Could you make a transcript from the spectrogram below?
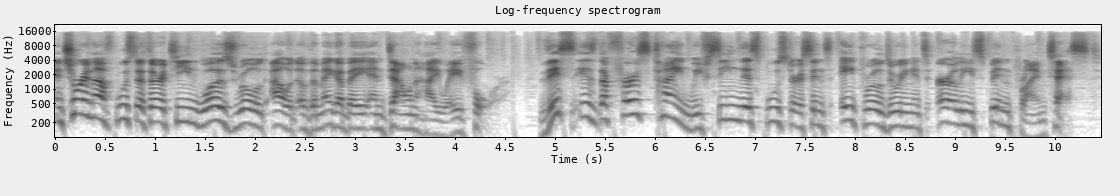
And sure enough, Booster 13 was rolled out of the Mega Bay and down Highway 4. This is the first time we've seen this booster since April during its early spin prime test.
